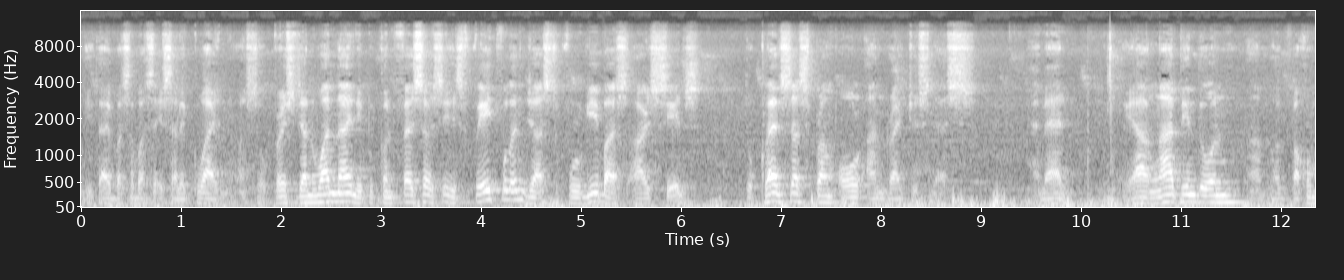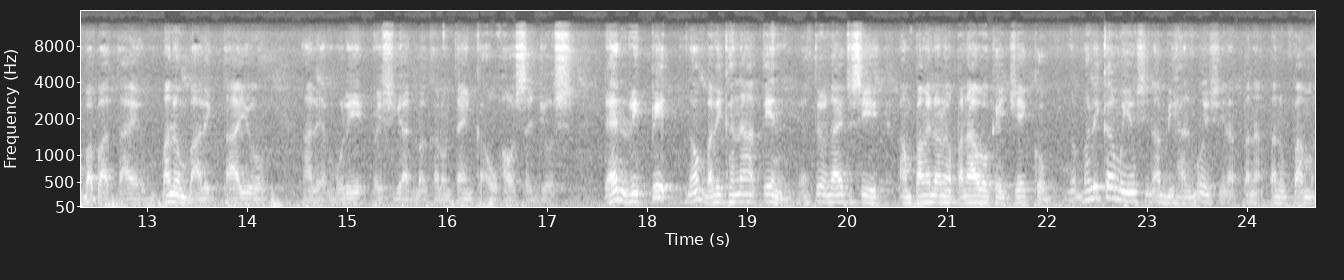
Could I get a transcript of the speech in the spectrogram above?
Hindi tayo basta-basta isalikway. No? So 1 John 1.9, if we confess our sins, faithful and just to forgive us our sins, to cleanse us from all unrighteousness. Amen. Kaya ang atin doon, magpakumbaba tayo, manumbalik tayo, Hallelujah. Muli, praise God, magkaroon tayong kauhaw sa Diyos. Then repeat, no? Balikan natin. Ito na ito si ang Panginoon ng panawag kay Jacob. No? Balikan mo yung sinabihan mo, yung sinapan, panupam.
